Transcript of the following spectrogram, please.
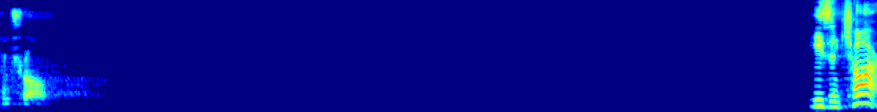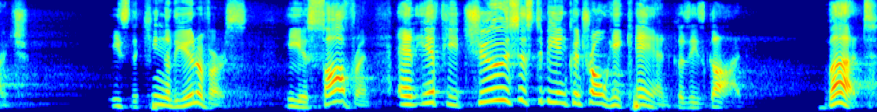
control. He's in charge. He's the king of the universe. He is sovereign. And if he chooses to be in control, he can because he's God. But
